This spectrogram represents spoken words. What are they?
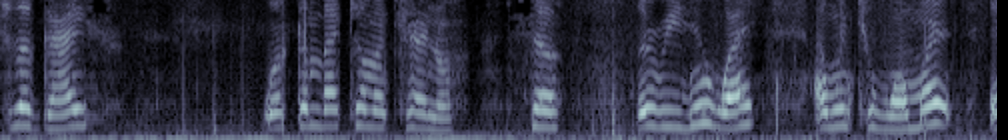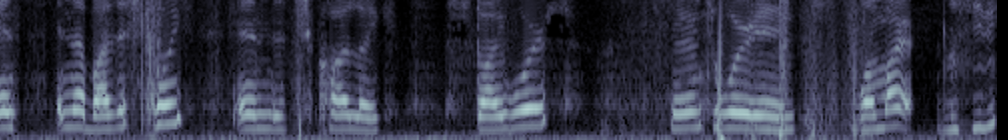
Hello guys, welcome back to my channel. So the reason why I went to Walmart and, and I bought this toy and it's called like Star Wars. Since we're in Walmart, Lucidi,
